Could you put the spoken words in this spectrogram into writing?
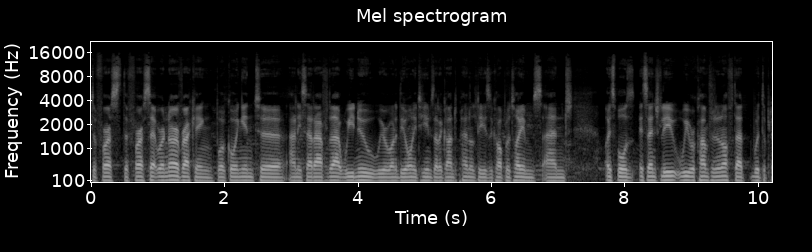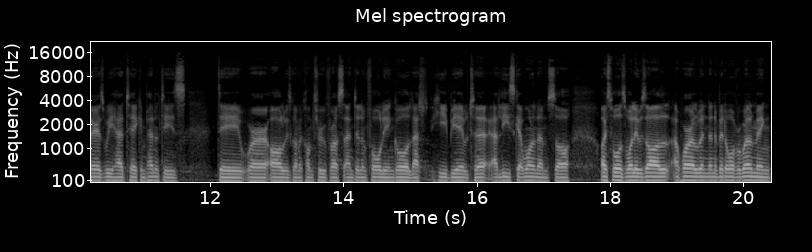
the first the first set were nerve wracking, but going into any set after that, we knew we were one of the only teams that had gone to penalties a couple of times, and I suppose essentially we were confident enough that with the players we had taken penalties. They were always going to come through for us, and Dylan Foley in goal that he'd be able to at least get one of them. So, I suppose while it was all a whirlwind and a bit overwhelming,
